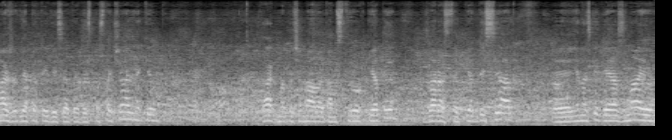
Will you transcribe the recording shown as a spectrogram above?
майже для 50 десь постачальників. Так, ми починали там з 3-5, зараз це 50. Е, І наскільки я знаю,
